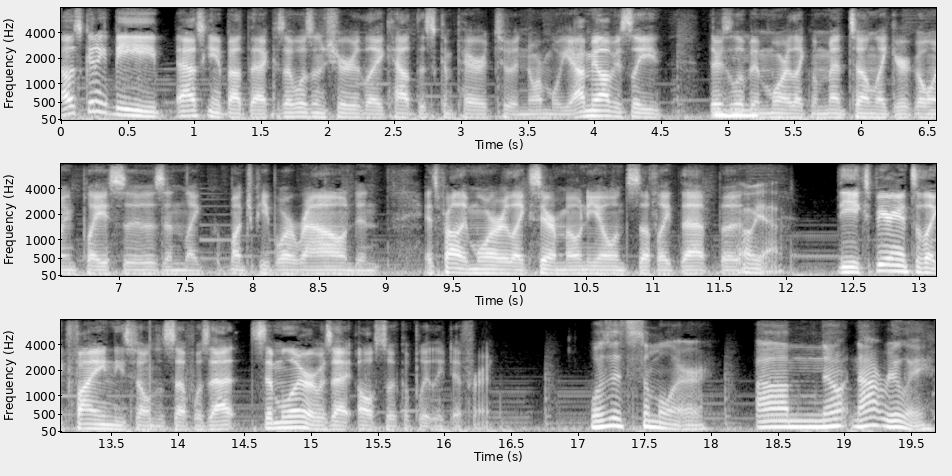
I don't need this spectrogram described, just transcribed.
I was going to be asking about that because I wasn't sure like how this compared to a normal year. I mean, obviously there's a little Mhm. bit more like momentum, like you're going places and like a bunch of people are around, and it's probably more like ceremonial and stuff like that. But Oh yeah. the experience of like finding these films and stuff was that similar or was that also completely different? Was it similar? Um, no, not really.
